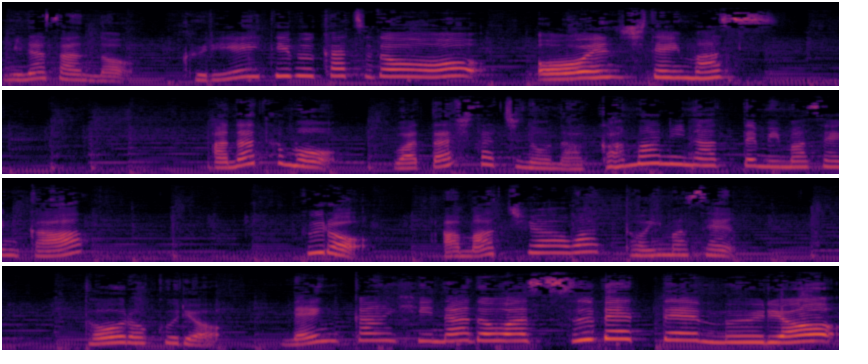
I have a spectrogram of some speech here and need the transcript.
皆さんのクリエイティブ活動を応援しています。あなたも私たちの仲間になってみませんか？プロアマチュアは問いません。登録料年間費などはすべて無料。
